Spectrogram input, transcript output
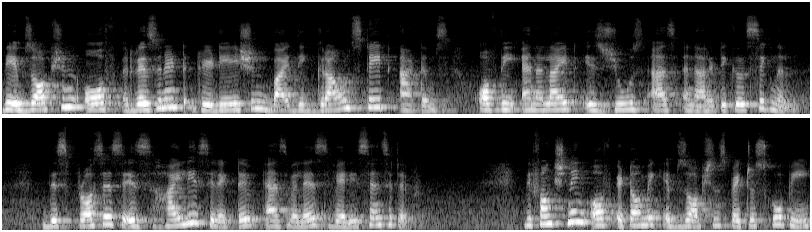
the absorption of resonant radiation by the ground state atoms of the analyte is used as analytical signal. This process is highly selective as well as very sensitive. The functioning of atomic absorption spectroscopy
